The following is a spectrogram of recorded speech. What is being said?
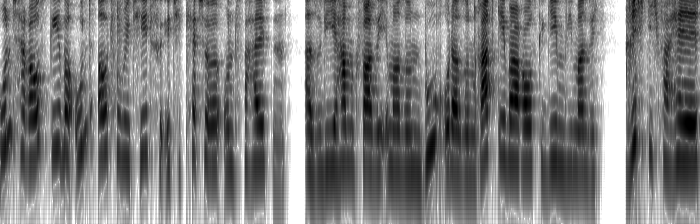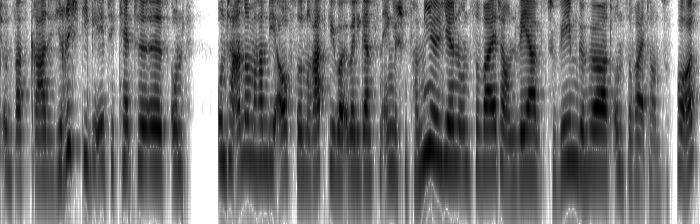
und Herausgeber und Autorität für Etikette und Verhalten. Also die haben quasi immer so ein Buch oder so einen Ratgeber rausgegeben, wie man sich richtig verhält und was gerade die richtige Etikette ist. Und unter anderem haben die auch so einen Ratgeber über die ganzen englischen Familien und so weiter und wer zu wem gehört und so weiter und so fort.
